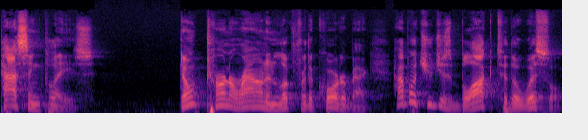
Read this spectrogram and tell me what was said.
Passing plays. Don't turn around and look for the quarterback. How about you just block to the whistle?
